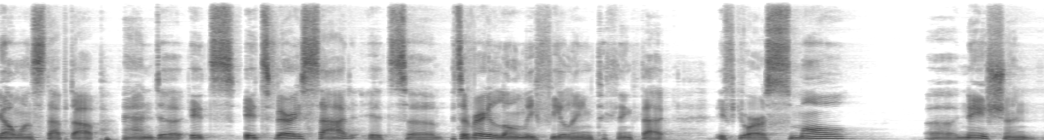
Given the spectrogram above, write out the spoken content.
no one stepped up, and uh, it's it's very sad. It's uh, it's a very lonely feeling to think that if you are a small uh, nation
